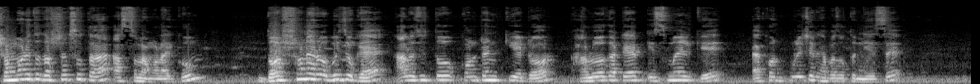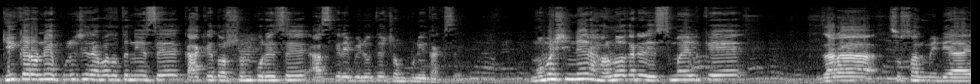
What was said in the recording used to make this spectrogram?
সম্মানিত দর্শক শ্রোতা, আসসালামু আলাইকুম। দর্শনের অভিযোগে আলোচিত কন্টেন্ট ক্রিয়েটর হালুয়াঘাটের ইসমাইলকে এখন পুলিশের হেফাজতে নিয়েছে। কি কারণে পুলিশের হেফাজতে নিয়েছে, কাকে দর্শন করেছে, আজকের এই ভিডিওতে সম্পূর্ণ থাকছে। ময়মনসিংহের হালুয়াঘাটের ইসমাইলকে যারা সোশ্যাল মিডিয়ায়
